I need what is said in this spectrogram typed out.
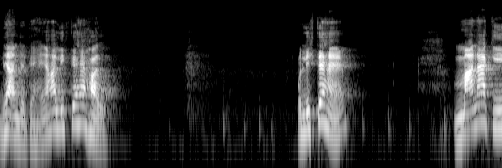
ध्यान देते हैं। यहाँ लिखते हैं हल। और लिखते हैं माना कि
